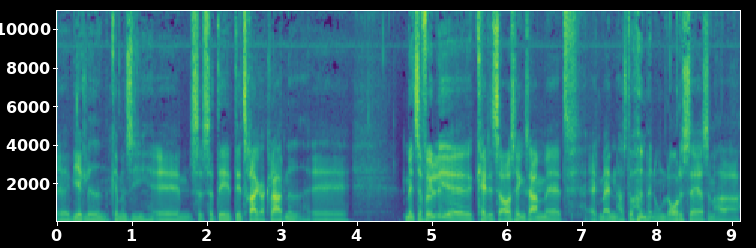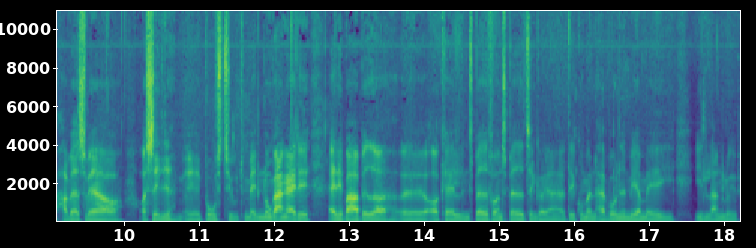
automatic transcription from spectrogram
øh, virkeligheden, kan man sige. Øh, så så det, det trækker klart ned. Øh, men selvfølgelig øh, kan det så også hænge sammen med, at, at manden har stået med nogle lortesager, som har, har været svære at, at sælge øh, positivt. Men nogle gange er det, er det bare bedre øh, at kalde en spade for en spade, tænker jeg. Og det kunne man have vundet mere med i, i det lange løb.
